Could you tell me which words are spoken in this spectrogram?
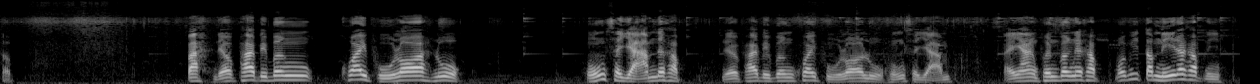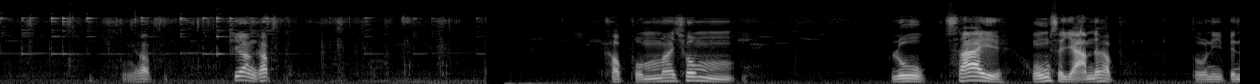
ครับไปะเดี๋ยวพาไปเบิ้งควายผูรอลูก หงสยามนะครับ เดี๋ยวพาไปเบิ้งควายผูรอลูกหงสยามไอ้ย่างเพิ่นเบิ้งนะครับว่ามีตำหนี้นะครับนี่นี่ครับ เชื่องครับ ครับผมมาชม ลูกไส้หงสยามนะครับ ตัวนี้เป็น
